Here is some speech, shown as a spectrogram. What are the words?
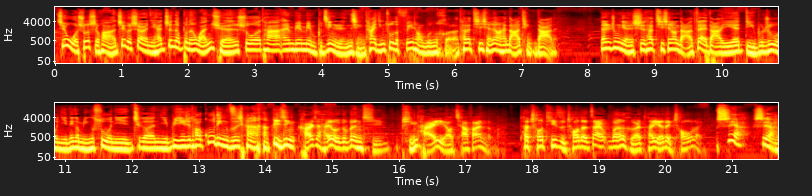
其实我说实话，这个事儿你还真的不能完全说它 Airbnb 不近人情，它已经做的非常温和了，它的提前量还打的挺大的。但是重点是，他提前量打的再大，也抵不住你那个民宿，你这个你毕竟是套固定资产啊。毕竟，而且还有一个问题，平台也要恰饭的嘛。他抽梯子抽的再温和，他也得抽了。是呀，是呀。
